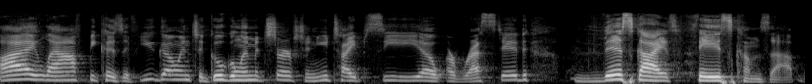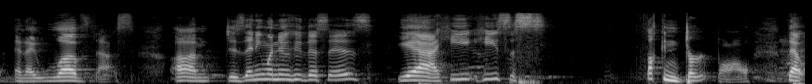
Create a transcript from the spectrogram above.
I laugh because if you go into Google image search and you type CEO arrested, this guy's face comes up and I love this. Um, does anyone know who this is? Yeah, he, he's this fucking dirtball that,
